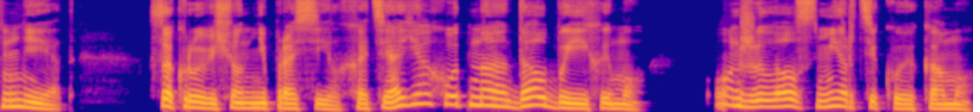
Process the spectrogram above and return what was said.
Нет, сокровищ он не просил, хотя я охотно дал бы их ему. Он желал смерти кое-кому.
